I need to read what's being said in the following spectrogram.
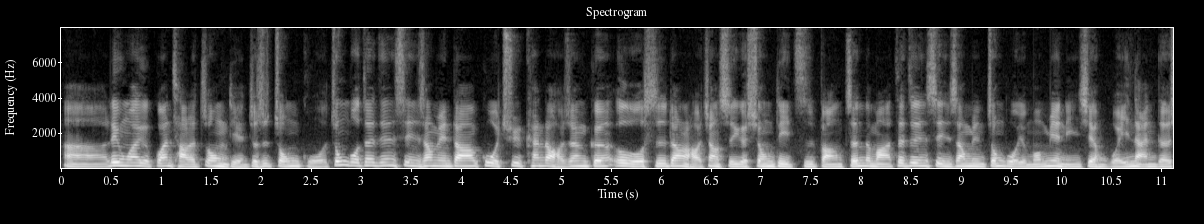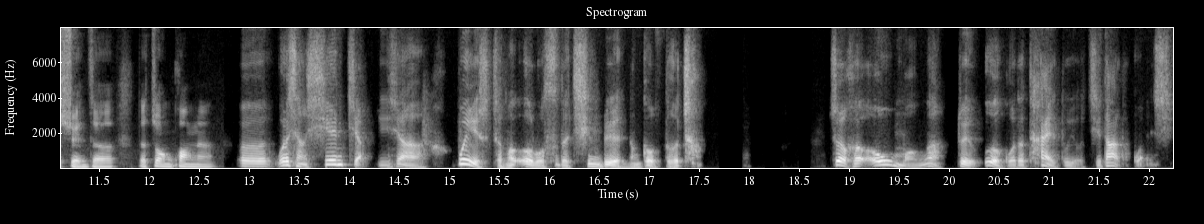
啊，另外一个。观察的重点就是中国。中国在这件事情上面，大家过去看到好像跟俄罗斯当然好像是一个兄弟之邦，真的吗？在这件事情上面，中国有没有面临一些很为难的选择的状况呢？呃，我想先讲一下为什么俄罗斯的侵略能够得逞。这和欧盟啊对俄国的态度有极大的关系。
